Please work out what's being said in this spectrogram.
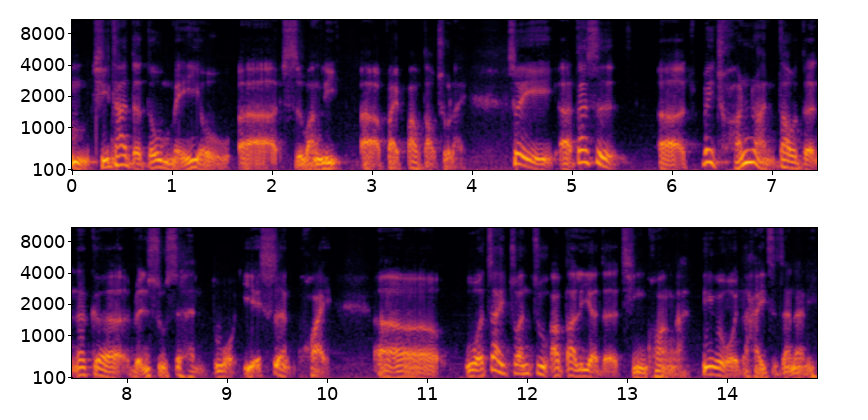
嗯，其他的都没有呃死亡率呃被报道出来，所以呃但是呃被传染到的那个人数是很多，也是很快，呃我在专注澳大利亚的情况啊，因为我的孩子在那里，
